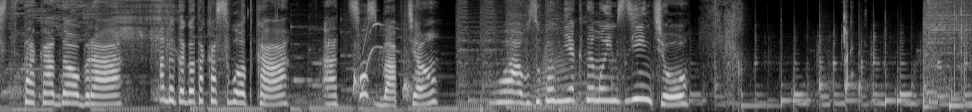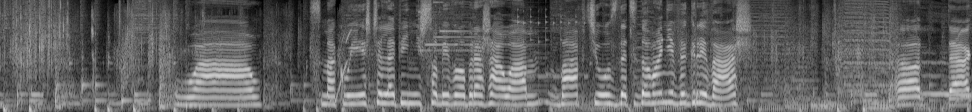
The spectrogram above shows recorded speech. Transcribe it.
Jest taka dobra, a do tego taka słodka. A co z babcią? Wow, zupełnie jak na moim zdjęciu. Wow, smakuje jeszcze lepiej niż sobie wyobrażałam. Babciu, zdecydowanie wygrywasz. O tak,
